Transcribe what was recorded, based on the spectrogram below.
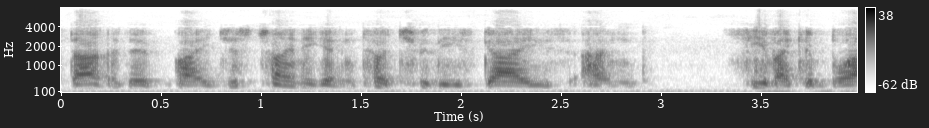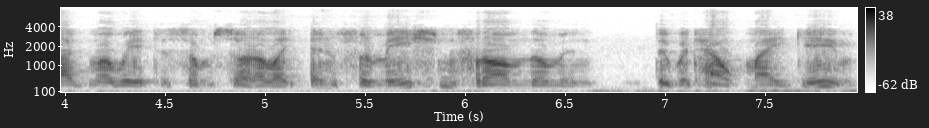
started it by just trying to get in touch with these guys and see if I could blag my way to some sort of like information from them and that would help my game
